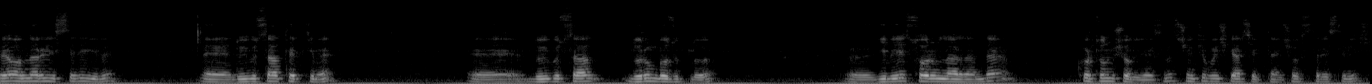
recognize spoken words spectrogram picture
Ve onların istediği gibi e, duygusal tepkime, e, duygusal durum bozukluğu e, gibi sorunlardan da kurtulmuş olacaksınız. Çünkü bu iş gerçekten çok stresli bir iş.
